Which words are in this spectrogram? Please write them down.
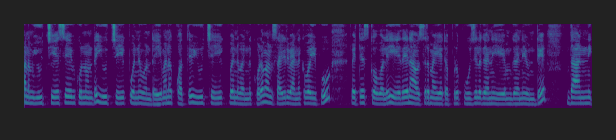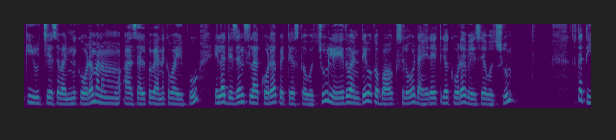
మనం యూజ్ చేసేవి కొన్ని ఉంటాయి యూజ్ చేయకపోయినవి ఉంటాయి. మనకు కొత్తవి యూజ్ చేయకపోయినవన్నీ కూడా మనం సైడ్ వెనక వైపు పెట్టేసుకోవాలి. ఏదైనా అవసరం అయ్యేటప్పుడు పూజలు కానీ ఏం కానీ ఉంటే దానికి యూజ్ చేసేవన్నీ కూడా మనం ఆ సెల్ఫ్ వెనక వైపు ఇలా డిజైన్స్ లా కూడా పెట్టేసుకోవచ్చు. లేదు అంటే ఒక బాక్స్లో డైరెక్ట్గా కూడా వేసేవచ్చు. తర్వాత టీ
